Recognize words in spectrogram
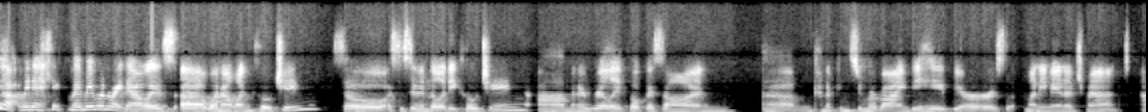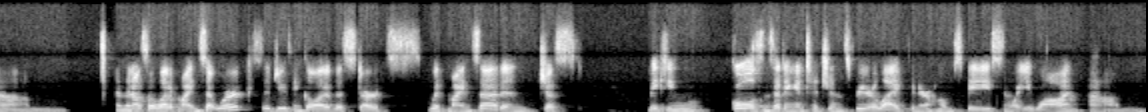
Yeah, I mean, I think my main one right now is uh, one-on-one coaching, so sustainability coaching, um, and I really focus on um, kind of consumer buying behaviors, money management, um, and then also a lot of mindset work. So I do think a lot of this starts with mindset and just making goals and setting intentions for your life and your home space and what you want, um,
